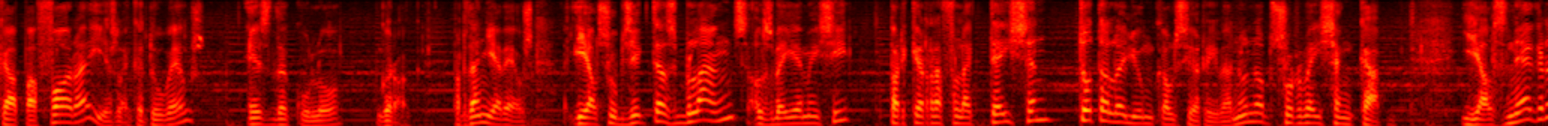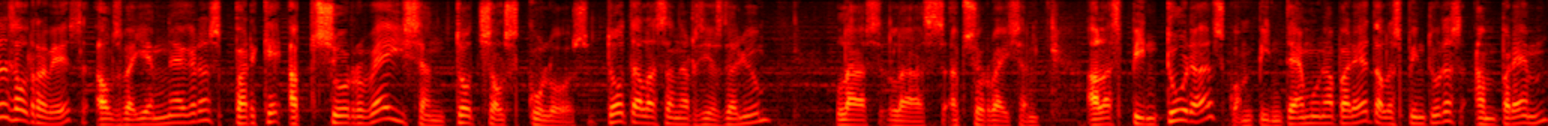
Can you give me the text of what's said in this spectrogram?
cap a fora, i és la que tu veus, és de color groc. Per tant, ja veus. I els objectes blancs els veiem així perquè reflecteixen tota la llum que els hi arriba, no n'absorbeixen cap. I els negres, al revés, els veiem negres perquè absorbeixen tots els colors, totes les energies de llum les, les absorbeixen. A les pintures, quan pintem una paret, a les pintures emprem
